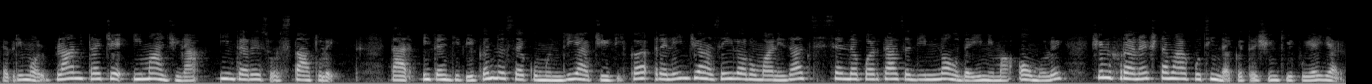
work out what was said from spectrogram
Pe primul plan trece imaginea, interesul statului. Dar, identificându-se cu mândria civică, religia zeilor umanizați se îndepărtează din nou de inima omului și îl hrănește mai puțin decât își închipuie el.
